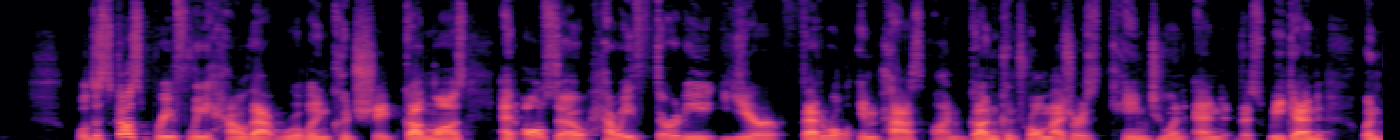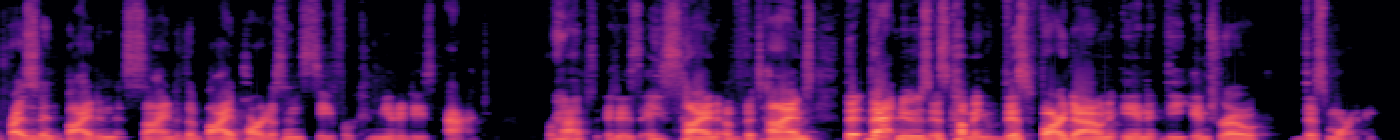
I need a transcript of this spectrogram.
We'll discuss briefly how that ruling could shape gun laws and also how a 30 year federal impasse on gun control measures came to an end this weekend when President Biden signed the bipartisan Safer Communities Act. Perhaps it is a sign of the times that that news is coming this far down in the intro this morning.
